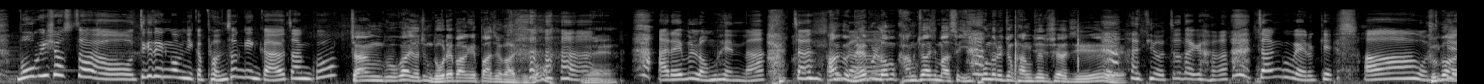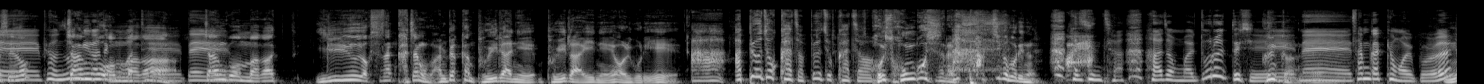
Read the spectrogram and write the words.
목이 쉬었어요. 어떻게 된 겁니까? 변성기인가요, 짱구? 짱구가 요즘 노래방에 빠져가지고. 네. 아, 랩을 너무 했나? 짱구가. 아, 그 랩을 너무 강조하지 마세요. 이 코너를 좀 강조해 주셔야지. 아니 어쩌다가 짱구가 이렇게 아 어떻게 그거 아세요? 변성기가 짱구 엄마가. 네. 짱구 엄마가 인류 역사상 가장 완벽한 V 라인이 V 라인이에요 얼굴이. 아, 아 뾰족하죠 뾰족하죠. 거의 송곳이잖아요. 팍 찍어버리는. 아 진짜 아 정말 뚫을 듯이 그러니까, 네 네. 삼각형 얼굴. 응?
